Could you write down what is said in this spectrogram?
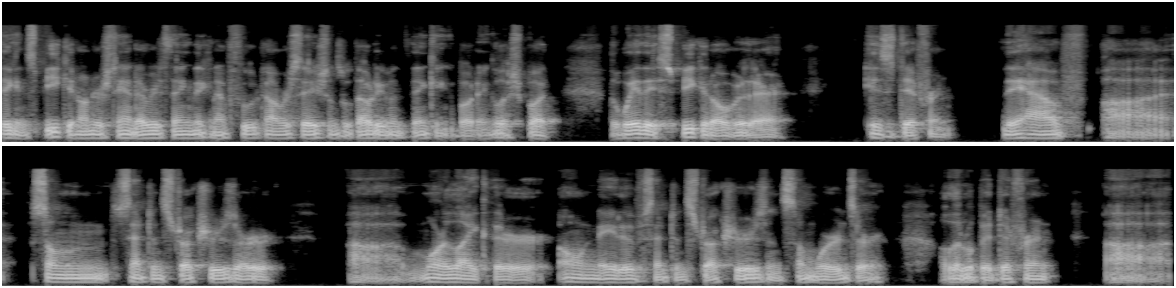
they can speak and understand everything. They can have fluid conversations without even thinking about English, but the way they speak it over there is different. They have uh, some sentence structures are uh, more like their own native sentence structures, and some words are a little bit different. Uh,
